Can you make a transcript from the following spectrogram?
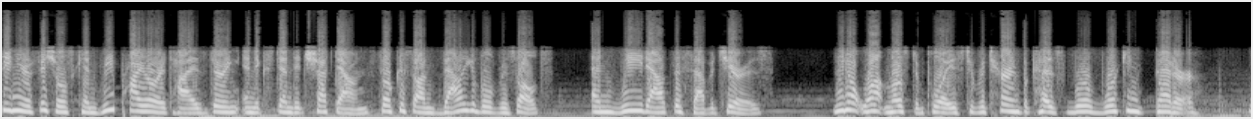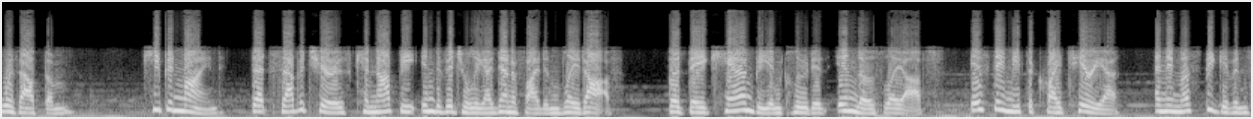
Senior officials can reprioritize during an extended shutdown, focus on valuable results, and weed out the saboteurs. We don't want most employees to return because we're working better without them. Keep in mind that saboteurs cannot be individually identified and laid off, but they can be included in those layoffs if they meet the criteria and they must be given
